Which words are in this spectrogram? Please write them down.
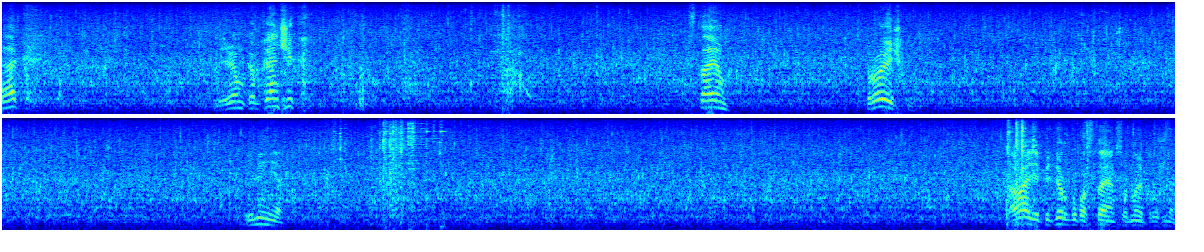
Так. Берем капканчик. Ставим троечку. Или нет? Давайте пятерку поставим с одной пружиной.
